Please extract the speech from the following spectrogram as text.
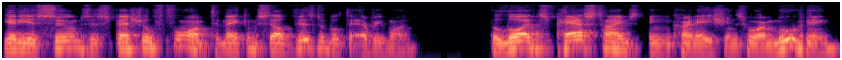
yet he assumes a special form to make himself visible to everyone. The Lord's pastimes incarnations, who are moving,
